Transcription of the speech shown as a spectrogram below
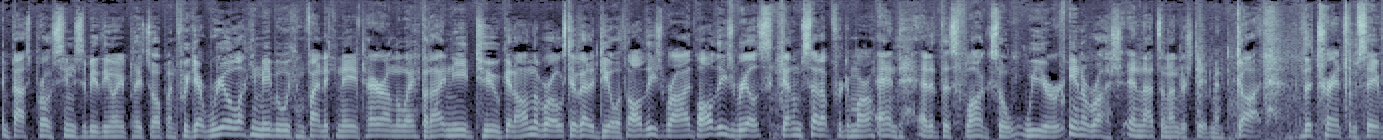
and Bass Pro seems to be the only place open. If we get real lucky, maybe we can find a Canadian Tire on the way, but I need to get on the road. Still got to deal with all these rods, all these reels, get them set up for tomorrow, and edit this vlog. So we are in a rush, and that's an understatement. Got the transom saver.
